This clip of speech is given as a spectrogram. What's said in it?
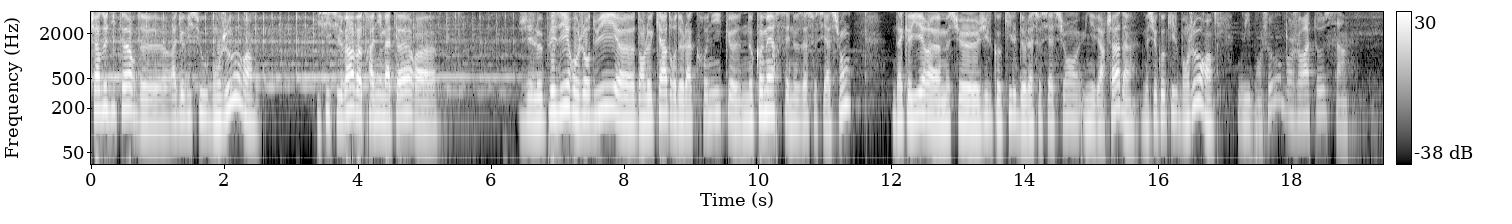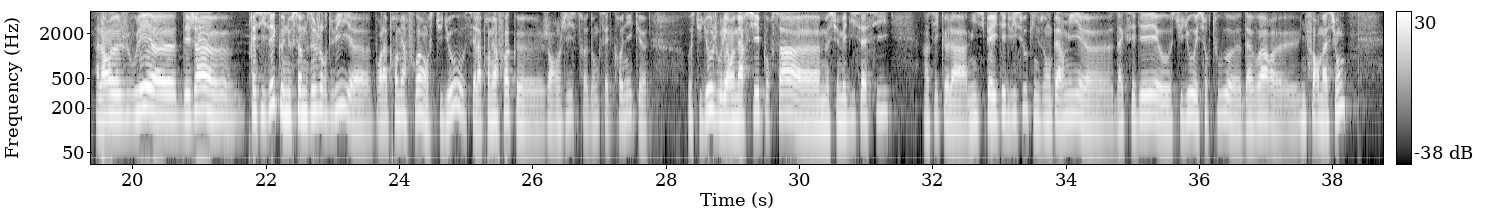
Chers auditeurs de Radio Vissou, bonjour. Ici Sylvain, votre animateur. Euh, j'ai le plaisir aujourd'hui, euh, dans le cadre de la chronique euh, Nos commerces et nos associations, d'accueillir Monsieur Gilles Coquille de l'association Univers Tchad. Monsieur Coquille, bonjour. Oui, bonjour. Bonjour à tous. Alors, je voulais déjà préciser que nous sommes aujourd'hui pour la première fois en studio. C'est la première fois que j'enregistre donc cette chronique au studio. Je voulais remercier pour ça Monsieur Médissassi ainsi que la municipalité de Vissou qui nous ont permis euh, d'accéder au studio et surtout euh, d'avoir euh, une formation.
